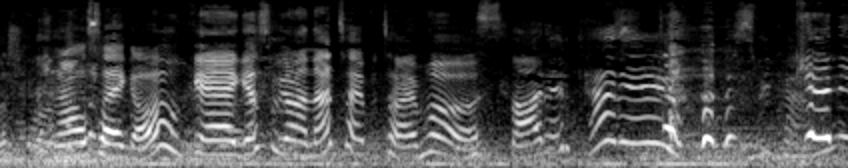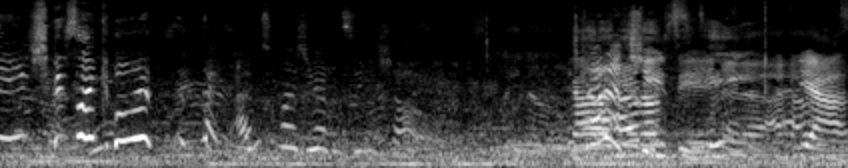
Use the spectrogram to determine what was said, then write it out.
And I was like, oh, okay, I guess we're on that type of time, huh? Spotted Kenny. Kenny! She's like, who is that? I'm surprised you haven't seen the show. It's kind of cheesy. Yeah.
